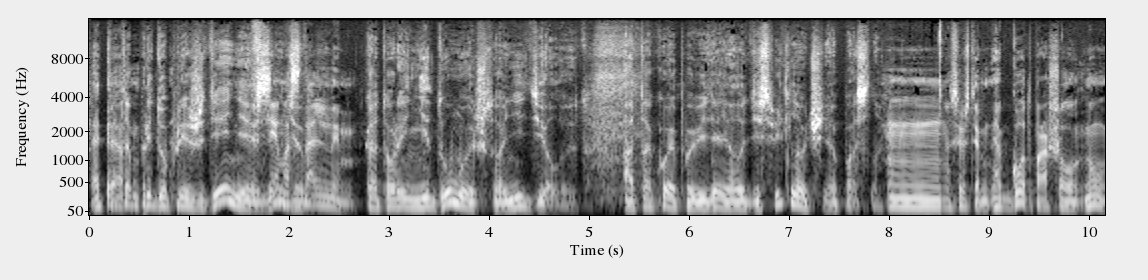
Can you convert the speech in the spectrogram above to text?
Это, это предупреждение всем людям, остальным, которые не думают, что они делают. А такое поведение, оно действительно очень опасно. Слушайте, год прошел, ну,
